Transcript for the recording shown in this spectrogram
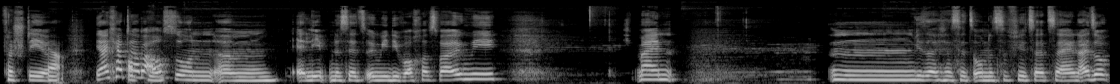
Verstehe. Ja. Ja, ich hatte Okay. aber auch so ein ähm, Erlebnis jetzt irgendwie die Woche. Es war irgendwie, ich meine, wie soll ich das jetzt ohne zu viel zu erzählen? Also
